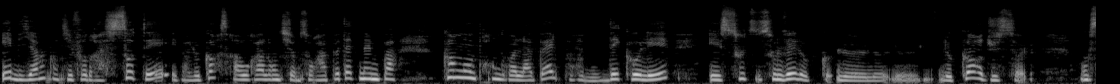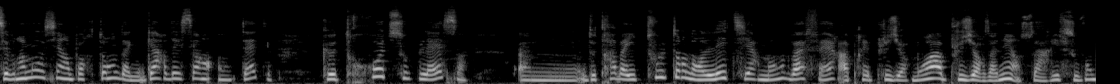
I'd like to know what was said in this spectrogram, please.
eh bien, quand il faudra sauter, eh bien, le corps sera au ralenti. On ne saura peut-être même pas comment prendre l'appel pour décoller et soulever le, corps du sol. Donc c'est vraiment aussi important de garder ça en tête que trop de souplesse, euh, de travailler tout le temps dans l'étirement va faire après plusieurs mois, plusieurs années, hein, ça arrive souvent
